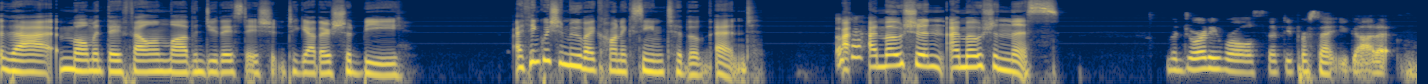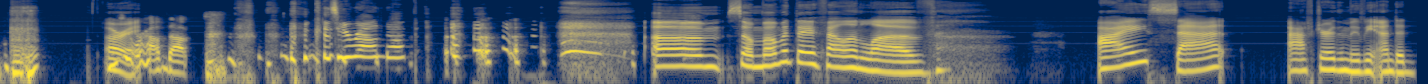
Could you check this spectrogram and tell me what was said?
that moment they fell in love and do they stay sh- together should be. I think we should move iconic scene to the end. Okay. I, I motion. I motion this. Majority rolls, 50%. You got it. All right. You Round up. because you round up. Um. So, moment they fell in love. I sat after the movie ended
